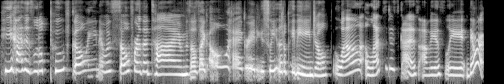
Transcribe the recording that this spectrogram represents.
he had his little poof going. It was so for the times. I was like, oh Hagrid, you sweet little baby angel. Well, let's discuss. Obviously, there were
